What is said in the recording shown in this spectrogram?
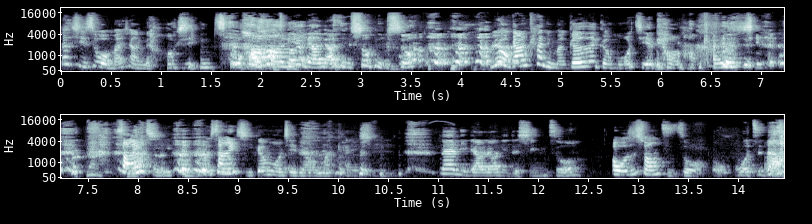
但其实我蛮想聊星座，好好，你也聊聊，你说你说。没有我刚刚看你们跟那个摩羯聊得蛮开心。上一集，你们上一集跟摩羯聊我蛮开心。那你聊聊你的星座，哦，我是双子座，我我知道。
